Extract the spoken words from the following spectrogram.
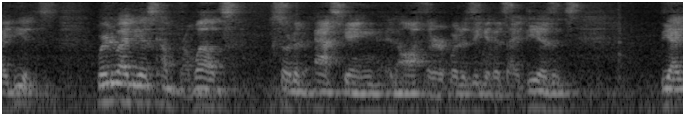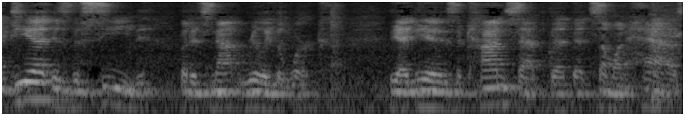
ideas. Where do ideas come from? Well, it's sort of asking an author where does he get his ideas. It's, the idea is the seed, but it's not really the work. The idea is the concept that, that someone has,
